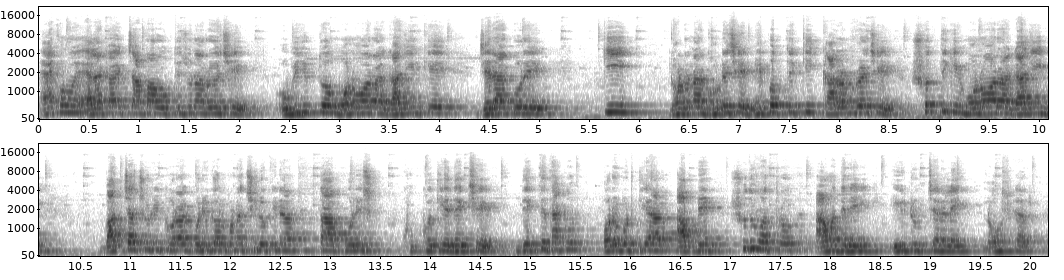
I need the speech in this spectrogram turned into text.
এখনও এলাকায় চাপা উত্তেজনা রয়েছে। অভিযুক্ত মনোয়ারা গাজীরকে জেরা করে কি ঘটনা ঘটেছে, নেপথ্যে কি কারণ রয়েছে, সত্যি কি মনোয়ারা গাজী বাচ্চা চুরি করার পরিকল্পনা ছিল কিনা তা পুলিশ খু- খতিয়ে দেখছে। দেখতে থাকুন, পরবর্তী আর আপডেট শুধুমাত্র আমাদের এই ইউটিউব চ্যানেলে। নমস্কার।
